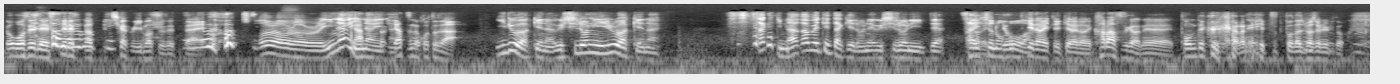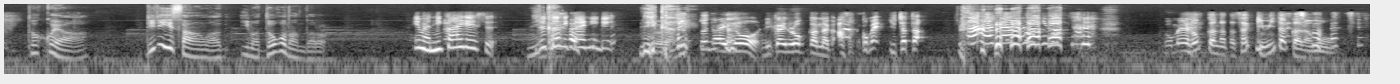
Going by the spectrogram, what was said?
どうせねステルスだって近くいますよ絶対。動きほらほらほらいないいないいない。やつのことだ。いるわけない。後ろにいるわけない。さっき眺めてたけどね後ろにいて。最初の方は。気をつけないといけないのにカラスがね飛んでくるからね ずっと同じ場所にいると。どこや？リリーさんは今どこなんだろう？今2階です。ずっ2と2階階にいる。2階？ずっと2階の2階のロッカーの中。あごめん言っちゃった。ごめん。ロッカーなんかさっき見たからもう。ペコさんが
